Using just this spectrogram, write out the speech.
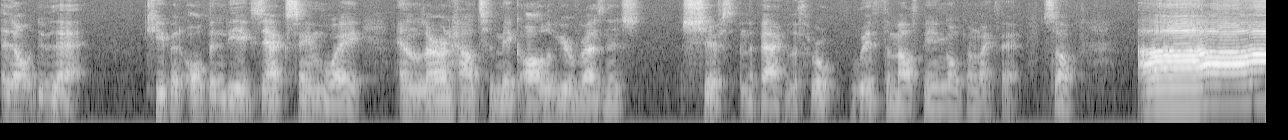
don't do that. Keep it open the exact same way and learn how to make all of your resonance shifts in the back of the throat with the mouth being open like that. So, ah,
